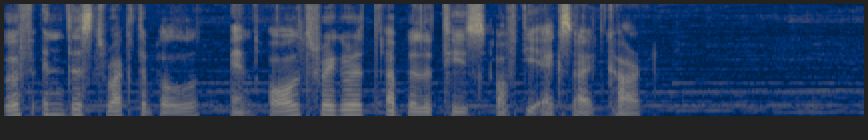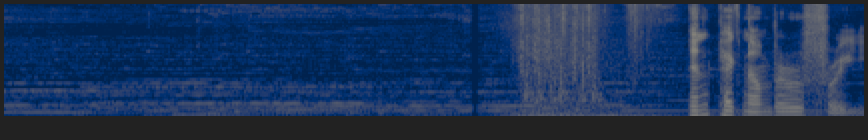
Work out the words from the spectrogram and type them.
with indestructible and all triggered abilities of the exiled card. And pack number 3.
